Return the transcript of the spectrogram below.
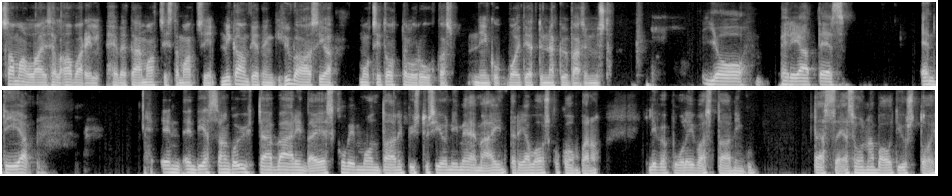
samanlaisella avarilla he vetää matsista matsiin, mikä on tietenkin hyvä asia, mutta sitten otteluruuhkas niin kuin voi tietty näkyä väsymystä. Joo, periaatteessa en tiedä, en, en tiedä saanko yhtään väärin tai edes kovin montaa, niin pystyisin jo nimeämään Interin avauskokoonpano Liverpooliin vastaan niin kuin tässä, ja se on about just toi.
